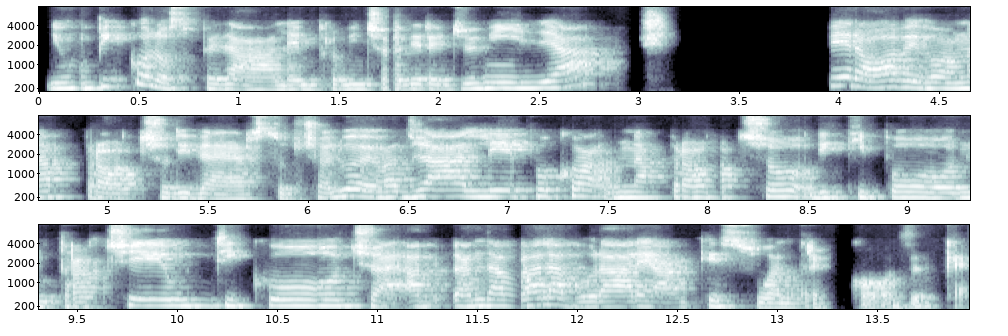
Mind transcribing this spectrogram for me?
di un piccolo ospedale in provincia di Reggio Emilia però aveva un approccio diverso, cioè lui aveva già all'epoca un approccio di tipo nutraceutico, cioè andava a lavorare anche su altre cose, ok?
